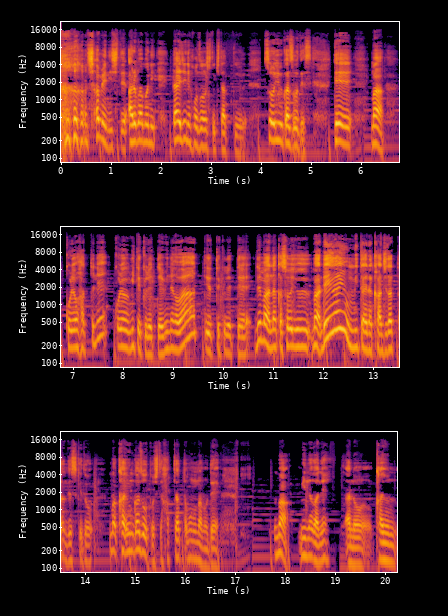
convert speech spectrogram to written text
写メにして、アルバムに大事に保存してきたっていう、そういう画像です。で、まあ、これを貼ってね、これを見てくれて、みんながわーって言ってくれて、で、まあなんかそういう、まあ恋愛運みたいな感じだったんですけど、まあ開運画像として貼ってあったものなので、まあみんながね、あの、開運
